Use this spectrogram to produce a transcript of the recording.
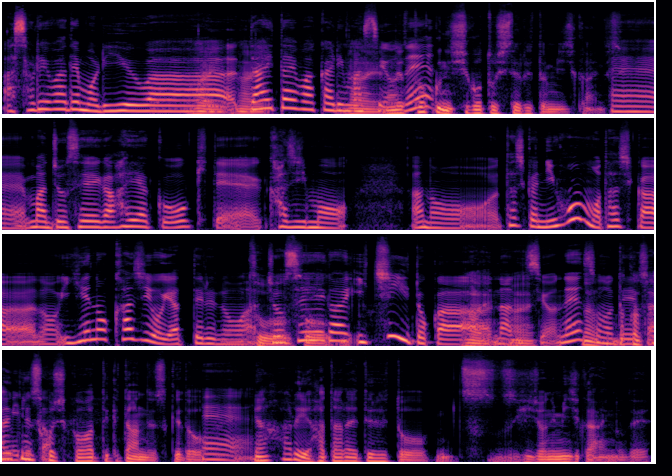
あそれはでも理由ははいはい。大体わかりますよね。はい。で特に仕事してる人短いんですよ。えーまあ、女性が早く起きて家事もあの確か日本も確かあの家の家事をやってるのは女性が1位とかなんですよね、だそのデータ見ると。近少し変わってきたんですけど、ええ。やはり働いてる人す非常に短いので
